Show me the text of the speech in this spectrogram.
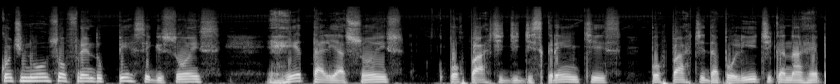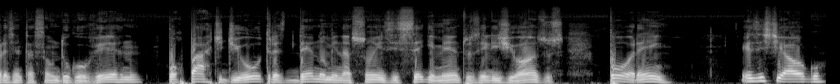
continuam sofrendo perseguições, retaliações por parte de descrentes, por parte da política na representação do governo, por parte de outras denominações e segmentos religiosos, porém, existe algo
